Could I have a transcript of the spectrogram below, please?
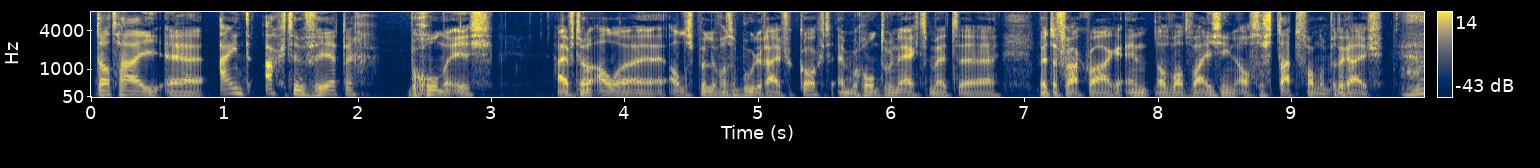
Dat hij eind 48 begonnen is heeft toen alle, eh, alle spullen van zijn boerderij verkocht. En begon toen echt met, uh, met de vrachtwagen. En dat wat wij zien als de start van het bedrijf. Ah.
